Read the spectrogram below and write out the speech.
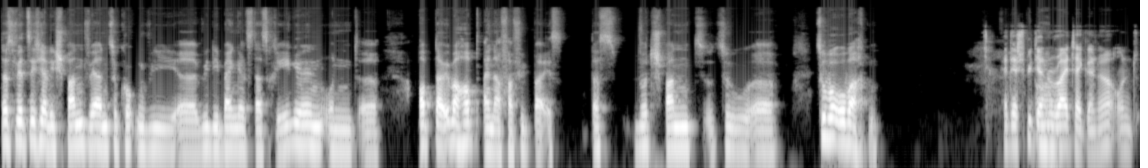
Das wird sicherlich spannend werden zu gucken, wie, äh, wie die Bengals das regeln und äh, ob da überhaupt einer verfügbar ist. Das wird spannend zu, äh, zu beobachten. Ja, der spielt ja oh. nur Right Tackle, ne? Und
